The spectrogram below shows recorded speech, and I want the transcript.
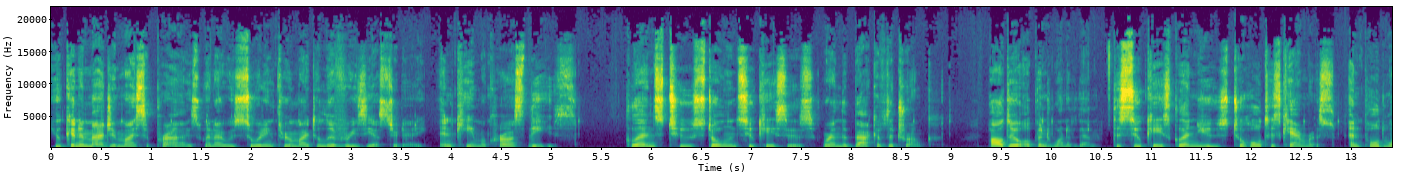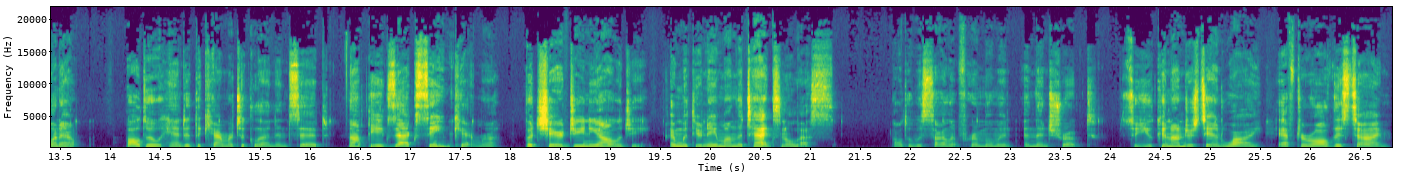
you can imagine my surprise when I was sorting through my deliveries yesterday and came across these. Glen's two stolen suitcases were in the back of the trunk. Baldo opened one of them, the suitcase Glen used to hold his cameras, and pulled one out. Baldo handed the camera to Glen and said, Not the exact same camera, but shared genealogy, and with your name on the tags, no less. Baldo was silent for a moment and then shrugged. So you can understand why, after all this time,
